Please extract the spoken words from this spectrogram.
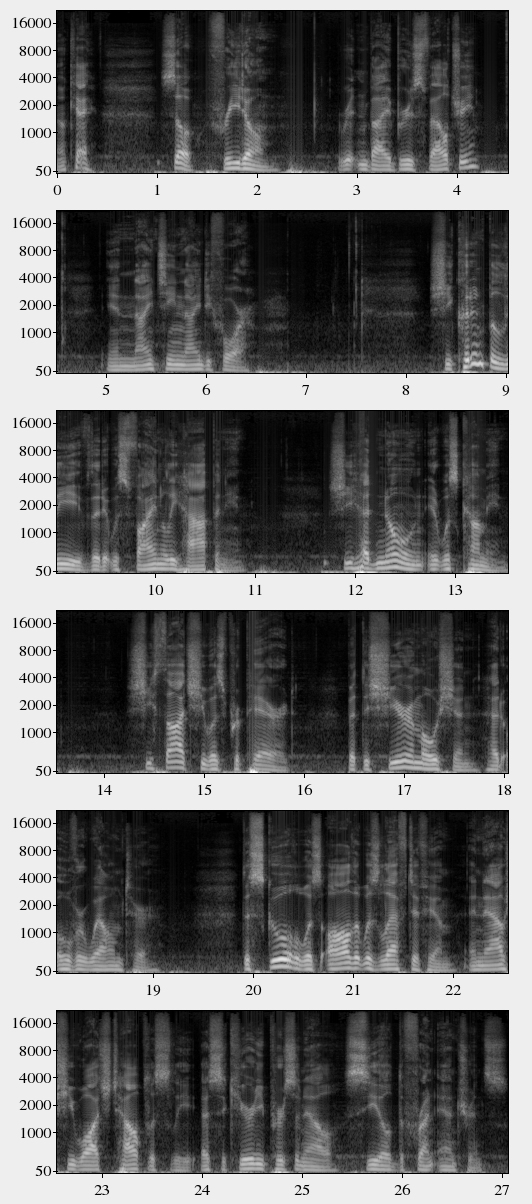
Okay, so Freedome, written by Bruce Veltri in 1994. She couldn't believe that it was finally happening. She had known it was coming. She thought she was prepared, but the sheer emotion had overwhelmed her. The school was all that was left of him, and now she watched helplessly as security personnel sealed the front entrance.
